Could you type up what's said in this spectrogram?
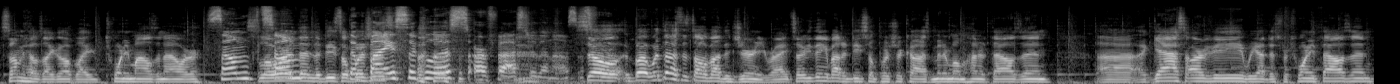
Some hills I go up like 20 miles an hour. Some slower some, than the diesel the pushers. bicyclists are faster than us. So, but with us, it's all about the journey, right? So if you think about a diesel pusher cost minimum 100,000, uh, a gas RV, we got this for 20,000.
